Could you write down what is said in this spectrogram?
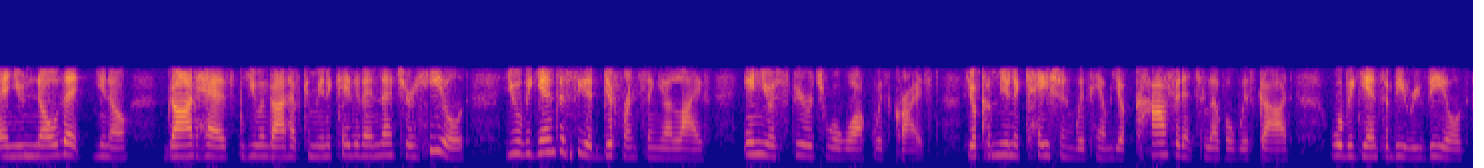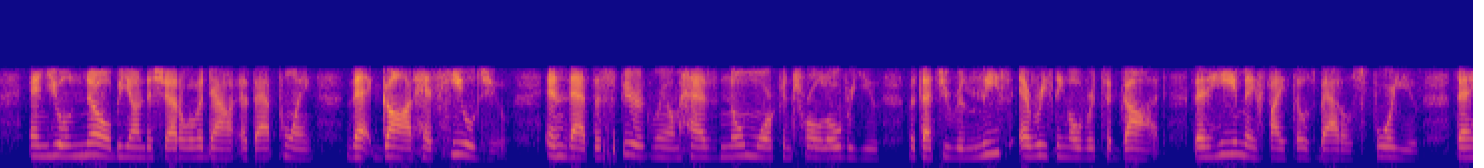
and you know that you know God has you and God have communicated and that you're healed, you will begin to see a difference in your life, in your spiritual walk with Christ. Your communication with Him, your confidence level with God will begin to be revealed, and you'll know beyond a shadow of a doubt at that point that God has healed you and that the spirit realm has no more control over you, but that you release everything over to God, that He may fight those battles for you, that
